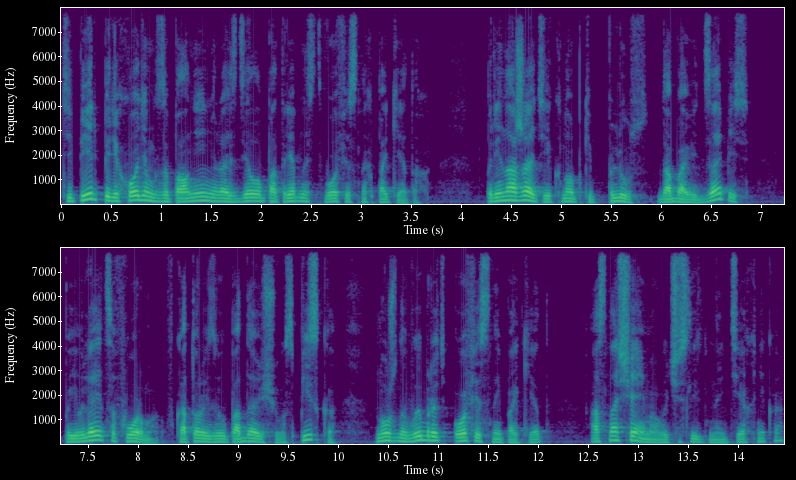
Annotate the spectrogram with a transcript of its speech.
Теперь переходим к заполнению раздела «Потребность в офисных пакетах». При нажатии кнопки «Плюс» «Добавить запись» появляется форма, в которой из выпадающего списка нужно выбрать офисный пакет, оснащаемая вычислительная техника.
